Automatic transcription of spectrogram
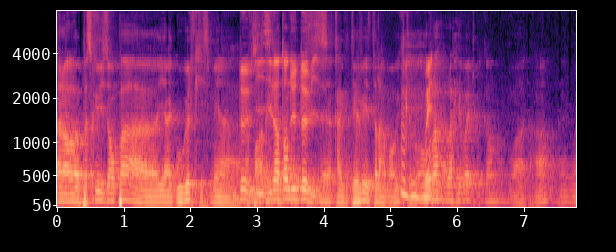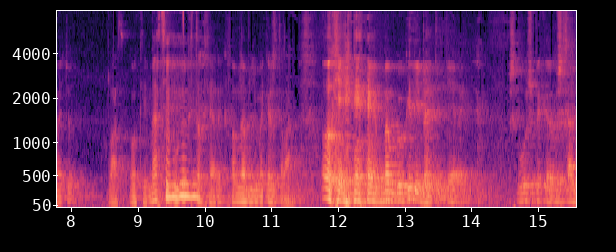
alors, parce qu'ils n'ont pas. Euh, il y a Google qui se met à. Devises, il a entendu devises. Euh, devises, mmh. voilà. خلاص اوكي ميرسي جوجل كتر خيرك فهمنا باللي ما كانش طلع اوكي مام جوجل يبهدل ديريكت واش واش بك واش خليك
